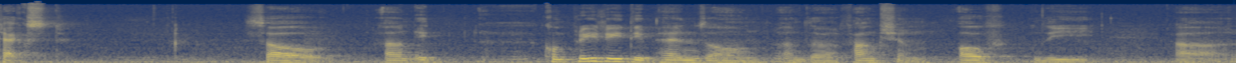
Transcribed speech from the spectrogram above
text. So um, it completely depends on, on the function of the uh,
